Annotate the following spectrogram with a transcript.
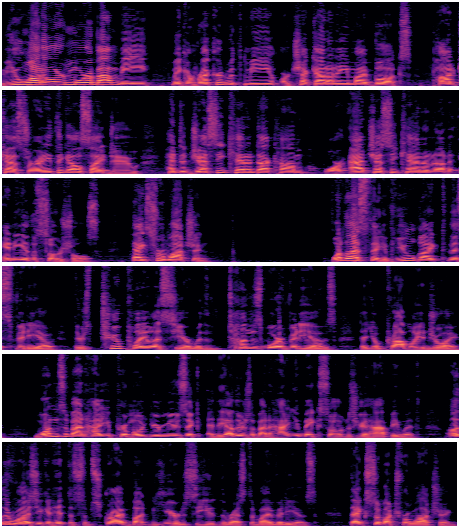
If you want to learn more about me, make a record with me, or check out any of my books, podcasts, or anything else I do, head to jessecannon.com or at jessecannon on any of the socials. Thanks for watching. One last thing, if you liked this video, there's two playlists here with tons more videos that you'll probably enjoy. One's about how you promote your music, and the other's about how you make songs you're happy with. Otherwise, you can hit the subscribe button here to see the rest of my videos. Thanks so much for watching.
